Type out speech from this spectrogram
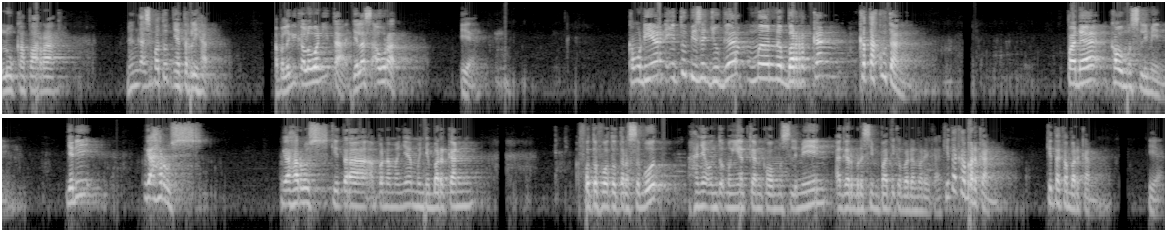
luka parah dan nggak sepatutnya terlihat. Apalagi kalau wanita, jelas aurat. Iya. Kemudian itu bisa juga menebarkan ketakutan pada kaum muslimin. Jadi nggak harus, nggak harus kita apa namanya menyebarkan foto-foto tersebut hanya untuk mengingatkan kaum muslimin agar bersimpati kepada mereka. Kita kabarkan, kita kabarkan, ya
